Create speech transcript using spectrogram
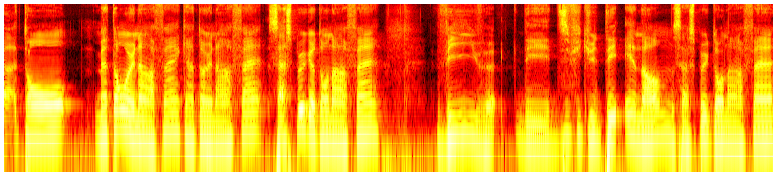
euh, ton, mettons un enfant, quand tu as un enfant, ça se peut que ton enfant vive des difficultés énormes. Ça se peut que ton enfant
